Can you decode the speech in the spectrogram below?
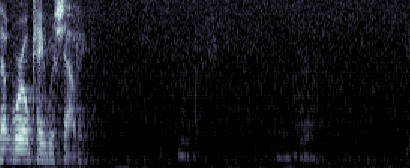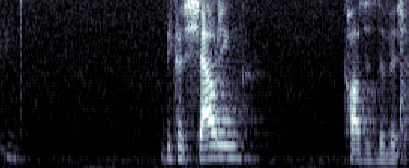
that we're okay with shouting. Because shouting causes division.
